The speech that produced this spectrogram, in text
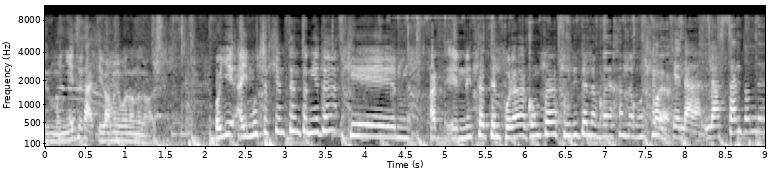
el moñito Exacto. y vamos a ir botando la base. Oye, hay mucha gente, Antonieta, que mm, en esta temporada compra frutitas y las va dejando a congelar. Congelada. La sal, ¿dónde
